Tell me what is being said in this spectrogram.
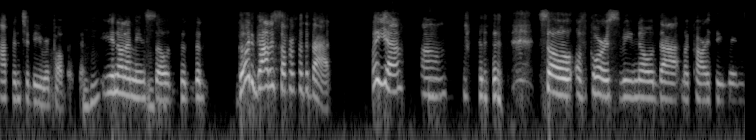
happen to be Republican. Mm-hmm. You know what I mean? So the, the good got to suffer for the bad. But yeah. Um, so of course we know that McCarthy wins.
